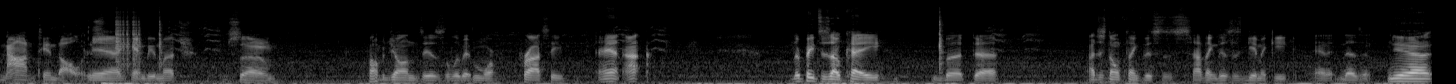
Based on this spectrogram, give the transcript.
nine, ten dollars. Yeah, it can't be much. So Papa John's is a little bit more pricey, and I, their pizza's okay, but uh, I just don't think this is. I think this is gimmicky, and it doesn't. yeah,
